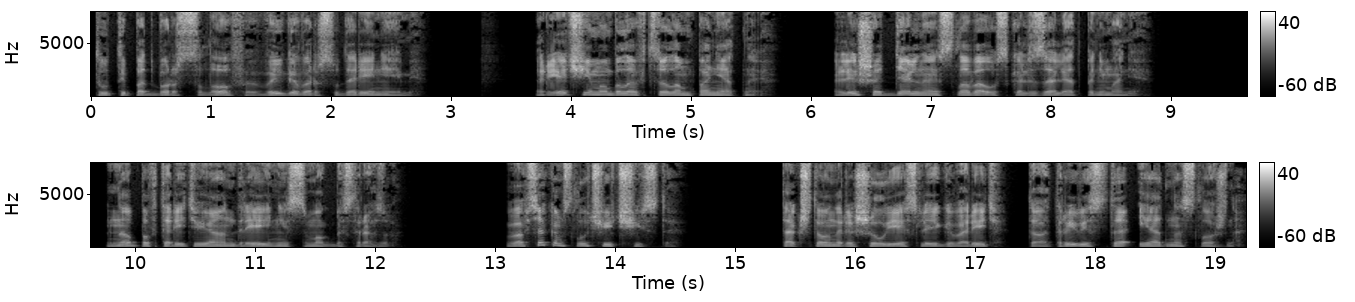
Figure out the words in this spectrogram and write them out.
Тут и подбор слов, и выговор с ударениями. Речь ему была в целом понятная, лишь отдельные слова ускользали от понимания. Но повторить ее Андрей не смог бы сразу. Во всяком случае, чисто. Так что он решил, если и говорить, то отрывисто и односложно.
